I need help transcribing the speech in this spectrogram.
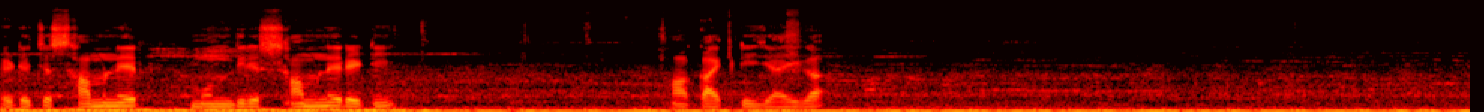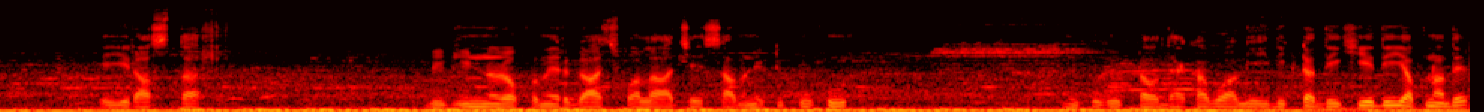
এটা হচ্ছে সামনের, মন্দিরের সামনের এটি। ফাঁকা একটি জায়গা। এই রাস্তা। বিভিন্ন রকমের গাছপালা আছে, সামনে একটি পুকুর। এই পুকুরটাও দেখাবো, আগে এই দিকটা দেখিয়ে দিই আপনাদের।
